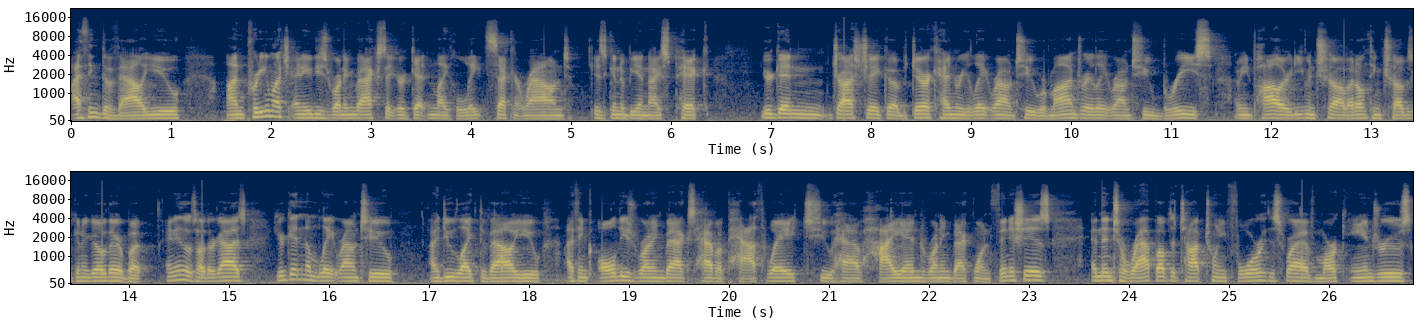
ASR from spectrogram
I think the value on pretty much any of these running backs that you're getting like late second round is going to be a nice pick. You're getting Josh Jacobs, Derrick Henry late round two, Rhamondre late round two, Breece, I mean Pollard, even Chubb. I don't think Chubb's going to go there, but any of those other guys, you're getting them late round two. I do like the value. I think all these running backs have a pathway to have high end running back one finishes. And then to wrap up the top 24, this is where I have Mark Andrews.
